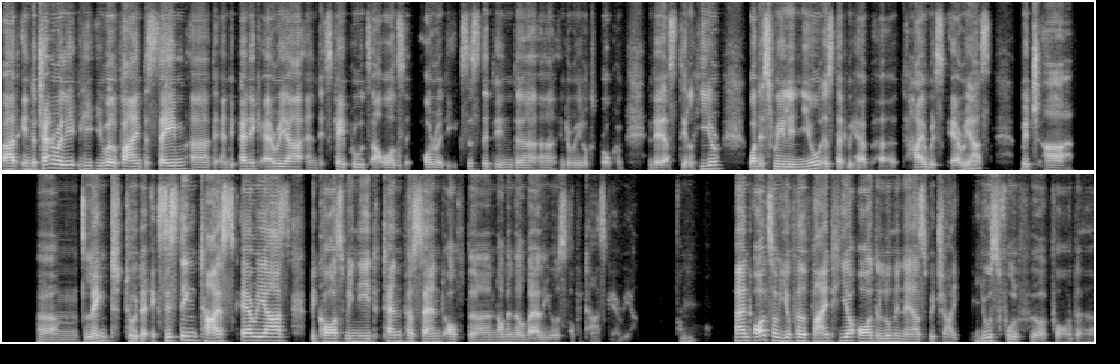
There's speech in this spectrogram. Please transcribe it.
But in the general, you will find the same, uh, the anti-panic area and escape routes are also already existed in the, uh, in the Relux program, and they are still here. What is really new is that we have uh, high-risk areas, which are um, linked to the existing task areas because we need 10% of the nominal values of a task area. Mm -hmm. And also you will find here all the luminaires which are useful for, for, the,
